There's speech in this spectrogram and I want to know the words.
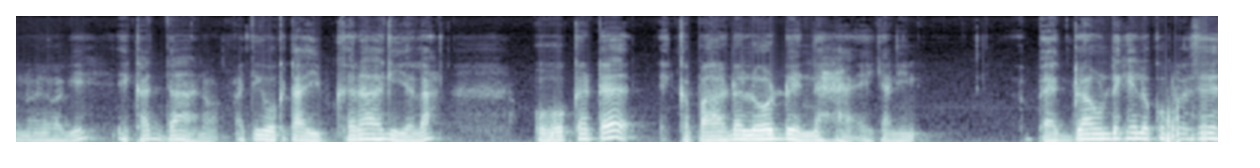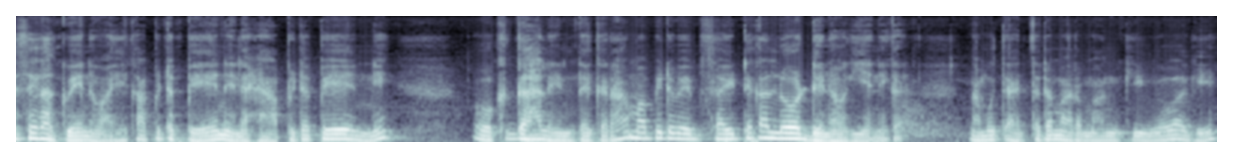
නොය වගේ එකක් දානවා. ඇති ඕක ටයිප් කරා කියලා ඕකට එක පාඩ ලෝඩ් වෙන්න හැ එකනින් බැග්‍රවන්් එක ලොක ප්‍රසෙස එකක් වෙනවා. එක අපිට පේනෙ නැහැ. අපිට පේන්නේ ඕක ගහලින්ට කරම අපිට වෙබ්සයිට් එක ලෝඩ්ඩෙනවා කියන එක. නමුත් ඇත්තට මරමං කිව්ව වගේ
